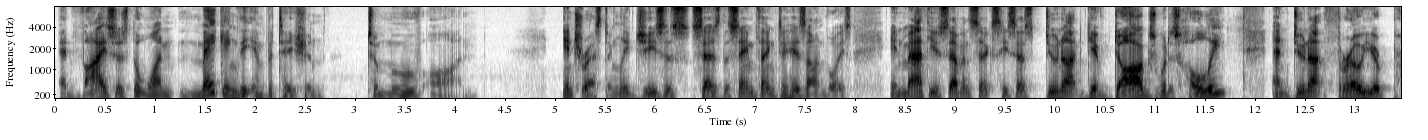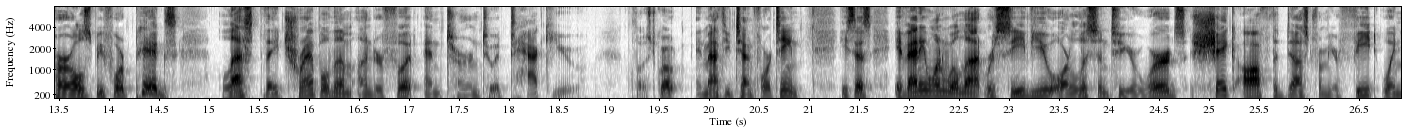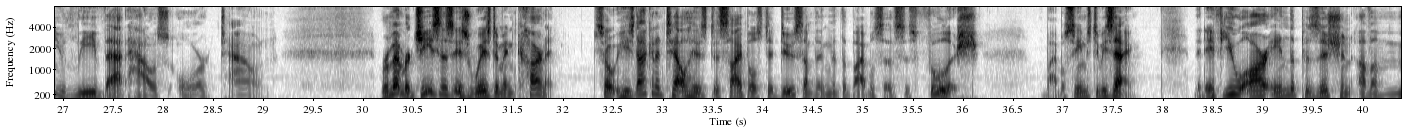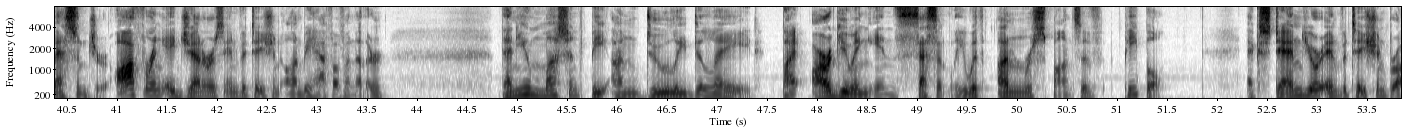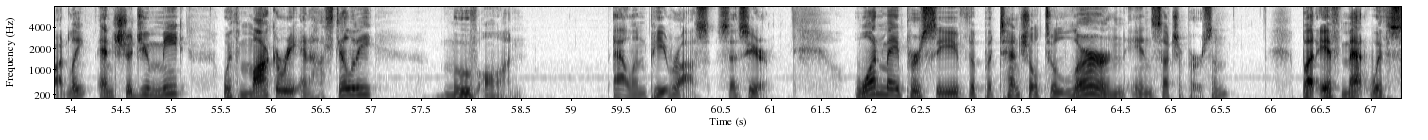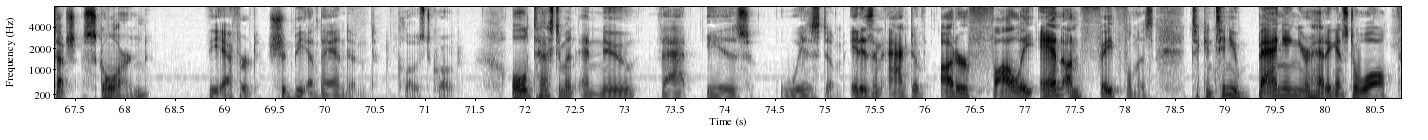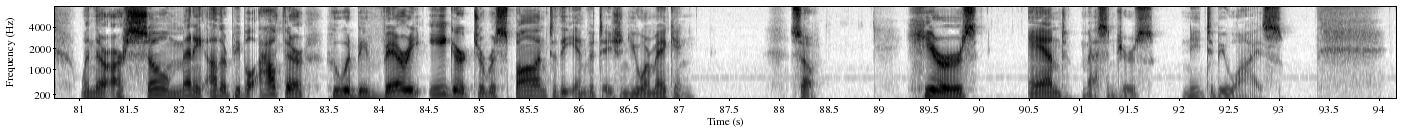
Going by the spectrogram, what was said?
advises the one making the invitation to move on. Interestingly, Jesus says the same thing to his envoys. In Matthew 7 6, he says, Do not give dogs what is holy, and do not throw your pearls before pigs, lest they trample them underfoot and turn to attack you. Closed quote. In Matthew 10 14, he says, If anyone will not receive you or listen to your words, shake off the dust from your feet when you leave that house or town. Remember, Jesus is wisdom incarnate. So he's not going to tell his disciples to do something that the Bible says is foolish. The Bible seems to be saying that if you are in the position of a messenger offering a generous invitation on behalf of another, then you mustn't be unduly delayed by arguing incessantly with unresponsive people. Extend your invitation broadly, and should you meet with mockery and hostility, move on. Alan P. Ross says here one may perceive the potential to learn in such a person, but if met with such scorn, the effort should be abandoned. Closed quote. Old Testament and New, that is wisdom. It is an act of utter folly and unfaithfulness to continue banging your head against a wall when there are so many other people out there who would be very eager to respond to the invitation you are making. So, hearers and messengers need to be wise.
